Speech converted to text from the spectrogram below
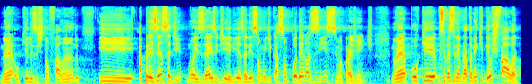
né, o que eles estão falando, e a presença de Moisés e de Elias ali são uma indicação poderosíssima para a gente. Não é? Porque você vai se lembrar também que Deus fala.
